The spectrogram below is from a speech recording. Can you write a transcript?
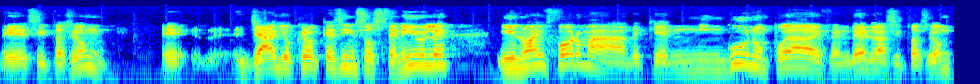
eh, situación. Eh, ya yo creo que es insostenible y no hay forma de que ninguno pueda defender la situación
